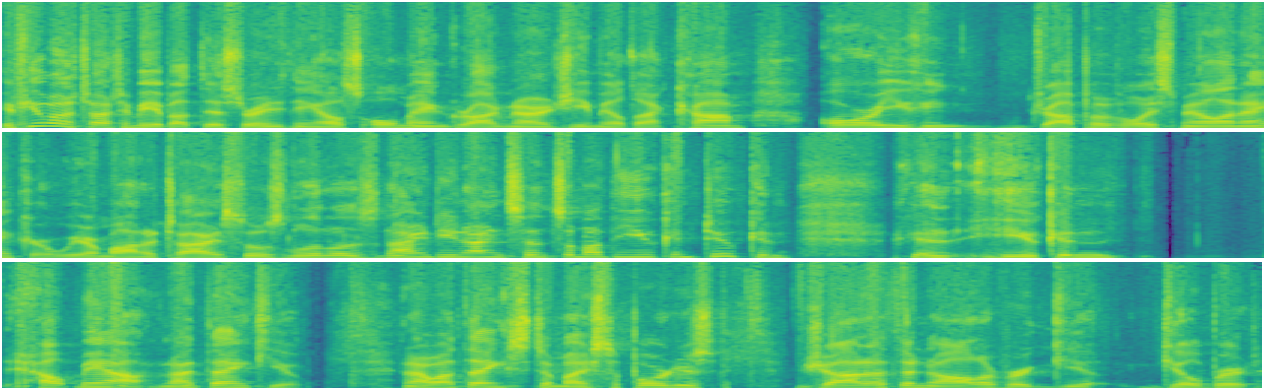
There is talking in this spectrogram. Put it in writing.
if you want to talk to me about this or anything else, oldmangrognard at gmail.com, or you can drop a voicemail on Anchor. We are monetized so as little as 99 cents a month. You can do, can, can you can help me out, and I thank you. And I want thanks to my supporters, Jonathan, Oliver, Gil- Gilbert,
